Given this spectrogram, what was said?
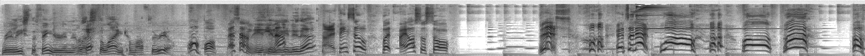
release the finger, and it lets the line come off the reel. Oh, well, that sounds You easy think enough. you can do that? I think so, but I also saw this. it's a net. Whoa! Whoa! Ah! Oh,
